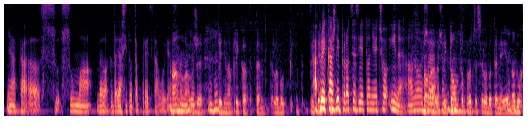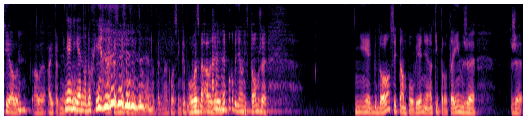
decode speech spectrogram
nejaká e, suma veľa, teda ja si to tak predstavujem. Áno, ale že uh-huh. keď napríklad ten... Lebo pri a pre každý proces je to niečo iné, áno? No, že, ale že... pri tomto procese, lebo ten je jednoduchý, ale, uh-huh. ale aj tak nepochopiteľný. Není jednoduchý. Aj tak nepochopiteľný, no tak na kvasinke. Povedzme, ale že je nepochopiteľný v tom, že niekto si tam povie nejaký proteín, že, že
